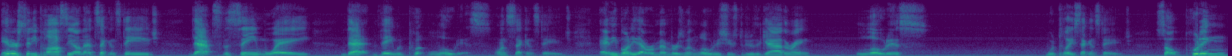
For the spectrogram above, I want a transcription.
Inner City Posse on that second stage, that's the same way that they would put Lotus on second stage. Anybody that remembers when Lotus used to do the gathering, Lotus would play second stage. So putting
